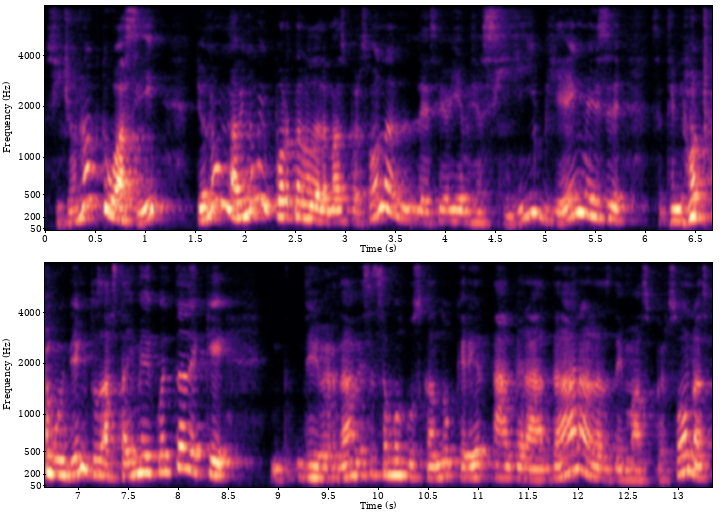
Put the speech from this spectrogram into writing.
si yo no actúo así, yo no, a mí no me importa lo de las demás personas. Le decía, y me decía, sí, bien, me dice, se te nota muy bien. Entonces hasta ahí me di cuenta de que de verdad a veces estamos buscando querer agradar a las demás personas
